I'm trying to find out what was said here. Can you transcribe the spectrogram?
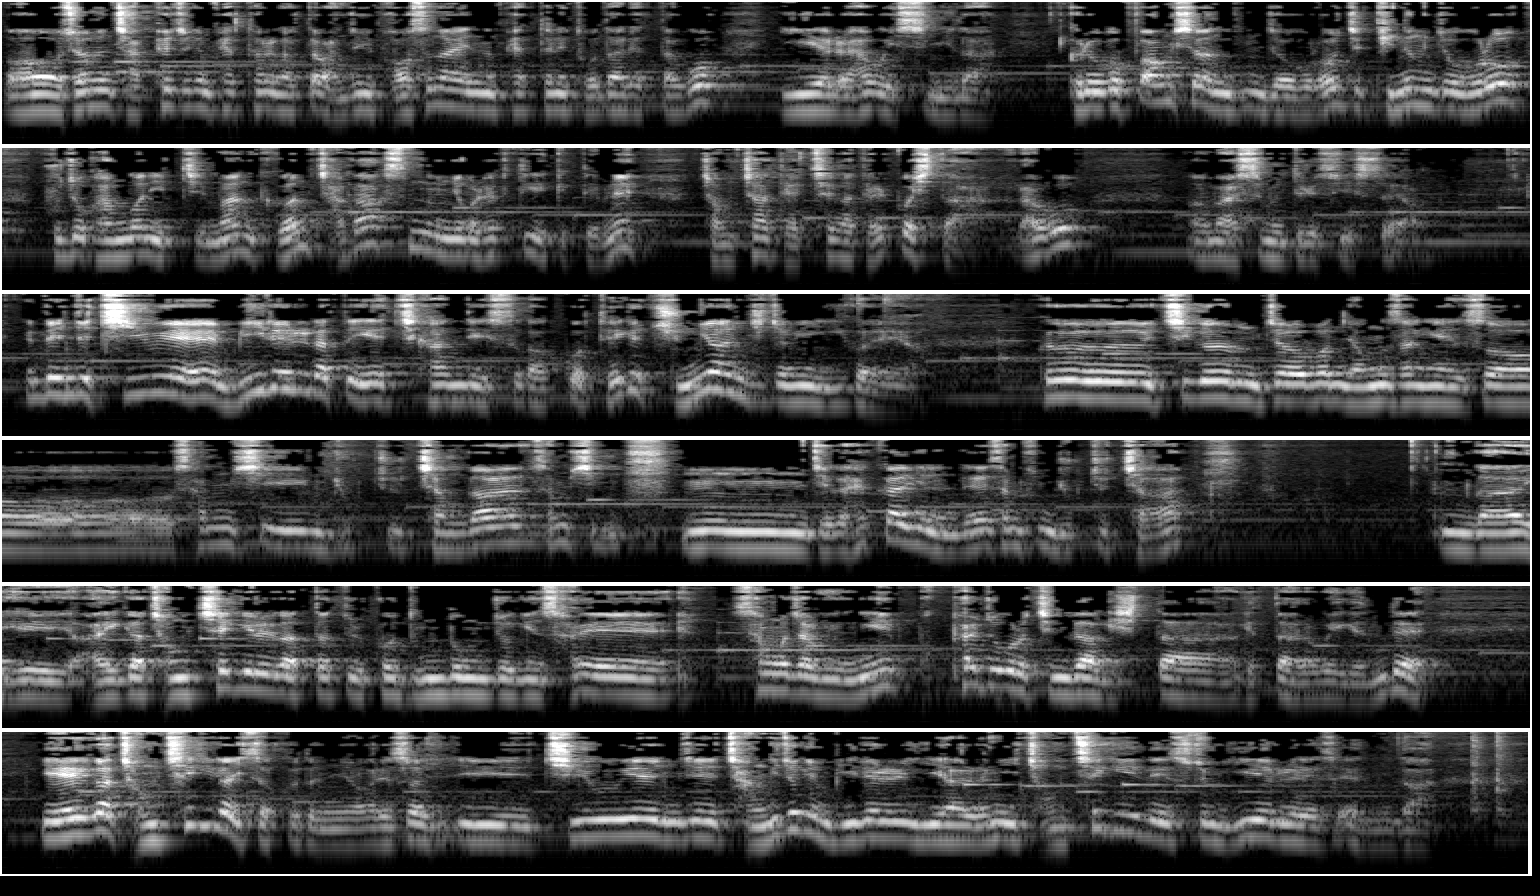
어, 저는 자폐적인 패턴을 갖다 완전히 벗어나 있는 패턴에 도달했다고 이해를 하고 있습니다. 그리고 펑션적으로, 즉 기능적으로 부족한 건 있지만 그건 자가학습 능력을 획득했기 때문에 점차 대체가 될 것이다 라고 어, 말씀을 드릴 수 있어요. 근데 이제 지우의 미래를 갖다 예측하는 데 있어 갖고 되게 중요한 지점이 이거예요. 그 지금 저번 영상에서 36주차인가 30, 음 제가 헷갈리는데 36주차 그러니까 이 아이가 정체기를 갖다 뚫고 능동적인 사회 상호작용이 폭발적으로 증가하기 쉽다겠다라고 얘기했는데 얘가 정체기가 있었거든요. 그래서 이 지우의 이제 장기적인 미래를 이해하려면 이 정체기에 대해서 좀 이해를 해야 됩니다.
